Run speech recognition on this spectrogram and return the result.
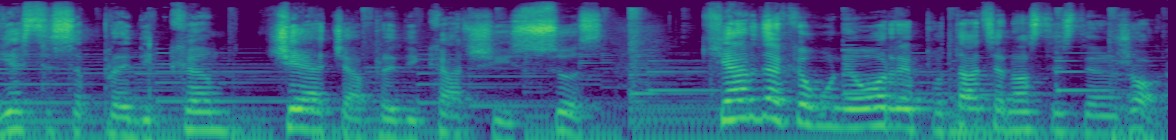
este să predicăm ceea ce a predicat și Isus, chiar dacă uneori reputația noastră este în joc.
